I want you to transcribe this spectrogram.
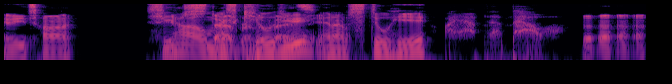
Anytime. See how I almost her in killed face, you, yeah. and I'm still here. I have that power.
